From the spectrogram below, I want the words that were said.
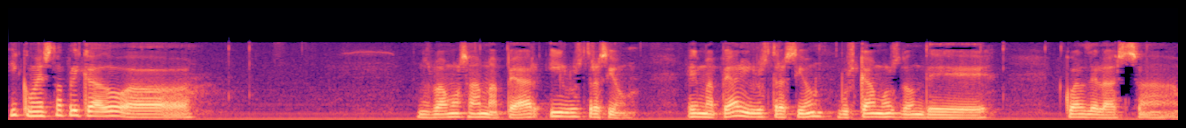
y con esto aplicado nos vamos a mapear ilustración. En mapear ilustración buscamos donde cuál de las ah,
